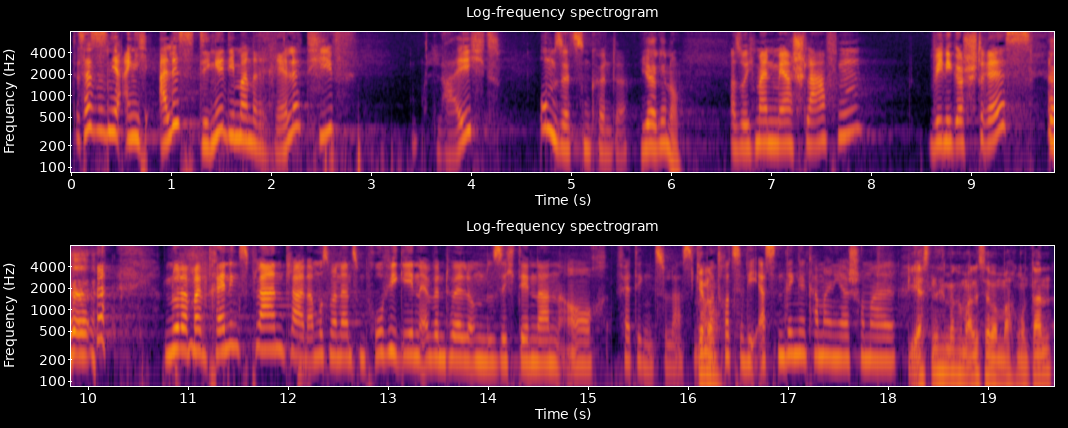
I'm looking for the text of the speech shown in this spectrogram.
Das heißt, es sind ja eigentlich alles Dinge, die man relativ leicht umsetzen könnte. Ja, genau. Also ich meine, mehr schlafen, weniger Stress. Nur dann beim Trainingsplan, klar, da muss man dann zum Profi gehen, eventuell, um sich den dann auch fertigen zu lassen. Genau. Aber trotzdem, die ersten Dinge kann man ja schon mal. Die ersten Hilfe kann man alles selber machen. Und dann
